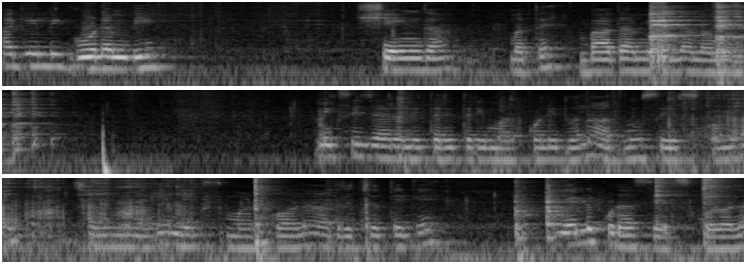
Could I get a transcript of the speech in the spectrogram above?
ಹಾಗೆ ಇಲ್ಲಿ ಗೋಡಂಬಿ, ಶೇಂಗಾ ಮತ್ತು ಬಾದಾಮಿ ಎಲ್ಲ ನಾವು ಮಿಕ್ಸಿ ಜಾರಲ್ಲಿ ತರಿ ತರಿ ಮಾಡ್ಕೊಂಡಿದ್ವಲ್ಲ ಅದನ್ನೂ ಸೇರಿಸ್ಕೊಂಡು ಚೆನ್ನಾಗಿ ಮಿಕ್ಸ್ ಮಾಡ್ಕೊಳ್ಳೋಣ. ಅದ್ರ ಜೊತೆಗೆ ಎಳ್ಳು ಕೂಡ ಸೇರಿಸ್ಕೊಳ್ಳೋಣ.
